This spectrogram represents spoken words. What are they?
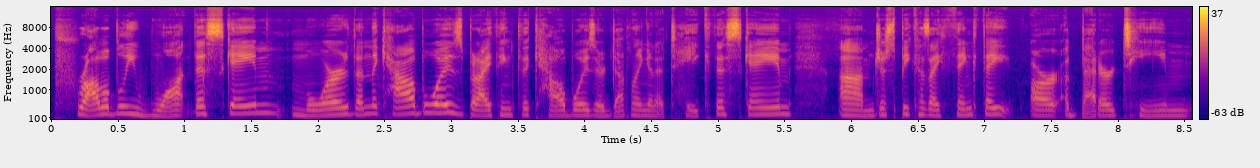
probably want this game more than the Cowboys, but I think the Cowboys are definitely going to take this game um, just because I think they are a better team,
